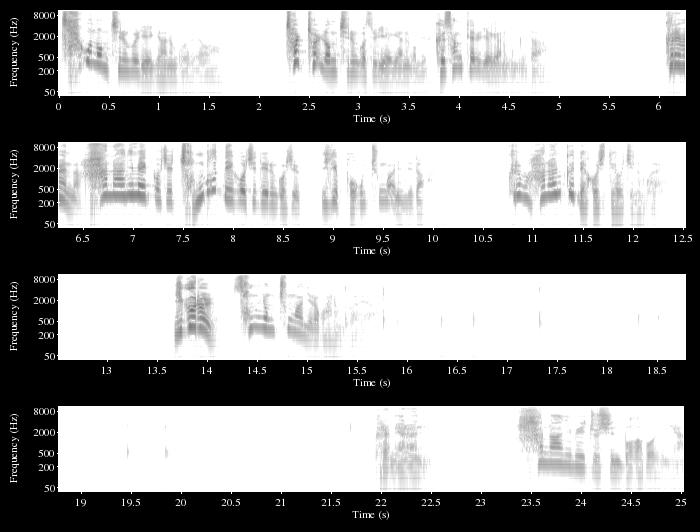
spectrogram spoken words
차고 넘치는 걸 얘기하는 거예요. 철철 넘치는 것을 얘기하는 겁니다. 그 상태를 얘기하는 겁니다. 그러면 하나님의 것이 전부 내 것이 되는 것이 이게 복음 충만입니다. 그러면 하나님 것내 것이 되어지는 거예요. 이거를 성령 충만이라고 하는 거예요. 그러면은 하나님이 주신 뭐가 보이느냐?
